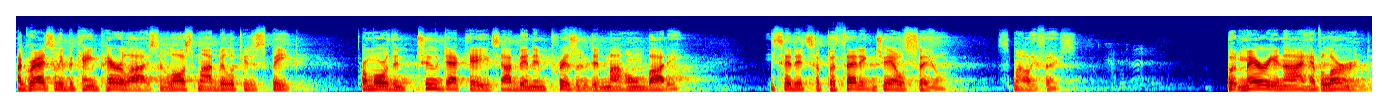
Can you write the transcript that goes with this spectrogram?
I gradually became paralyzed and lost my ability to speak. For more than two decades, I've been imprisoned in my own body. He said, It's a pathetic jail cell. Smiley face. But Mary and I have learned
